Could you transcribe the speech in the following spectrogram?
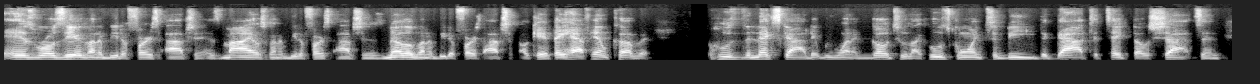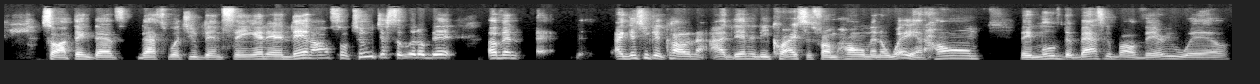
is Rozier going to be the first option? Is Miles going to be the first option? Is Melo going to be the first option? Okay, if they have him covered, who's the next guy that we want to go to? Like who's going to be the guy to take those shots? And so I think that's that's what you've been seeing. And then also too, just a little bit of an I guess you could call it an identity crisis from home and away. At home, they move the basketball very well.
